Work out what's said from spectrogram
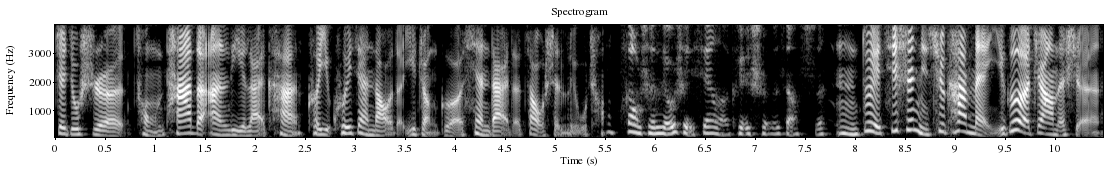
这就是从他的案例来看，可以窥见到的一整个现代的造神流程，造神流水线了，可以说得上是。嗯，对，其实你去看每一个这样的神，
